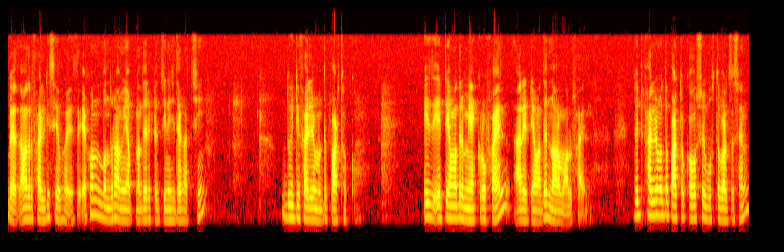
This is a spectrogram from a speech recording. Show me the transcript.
ব্যাস, আমাদের ফাইলটি সেভ হয়ে গেছে। এখন বন্ধুরা, আমি আপনাদের একটা জিনিস দেখাচ্ছি। দুইটি ফাইলের মধ্যে পার্থক্য। এই যে, এটি আমাদের ম্যাক্রো ফাইল আর এটি আমাদের নর্মাল ফাইল দুইটি ফাইলের মধ্যে পার্থক্য অবশ্যই বুঝতে পারতেছেন।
